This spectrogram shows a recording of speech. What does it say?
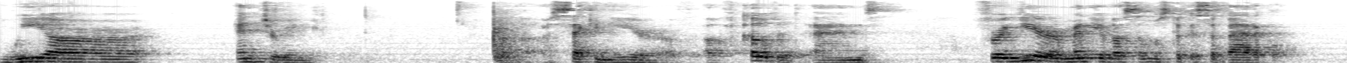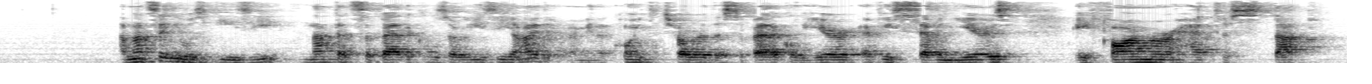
we are entering uh, a second year of, of COVID, and for a year, many of us almost took a sabbatical. I'm not saying it was easy, not that sabbaticals are easy either. I mean, according to Torah, the sabbatical year, every seven years, a farmer had to stop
